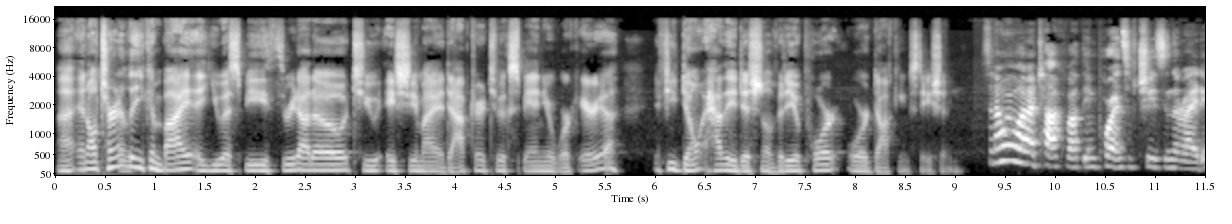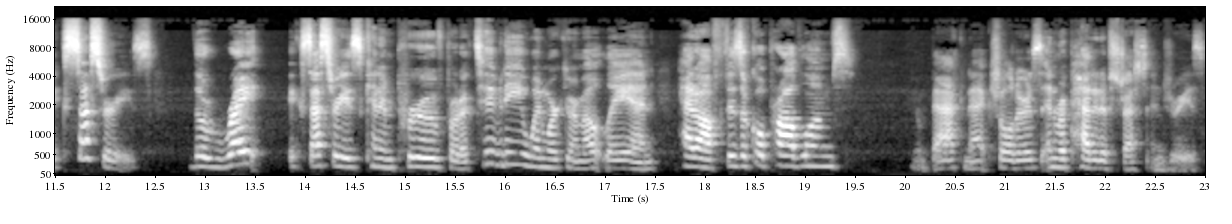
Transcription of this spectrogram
Uh, and alternatively, you can buy a USB 3.0 to HDMI adapter to expand your work area if you don't have the additional video port or docking station. So now we want to talk about the importance of choosing the right accessories. The right accessories can improve productivity when working remotely and head off physical problems, back, neck, shoulders, and repetitive stress injuries.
